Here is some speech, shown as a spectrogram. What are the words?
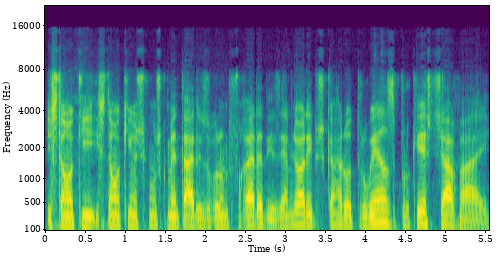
E estão aqui, estão aqui uns, uns comentários. O Bruno Ferreira diz: é melhor ir buscar outro Enzo porque este já vai.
